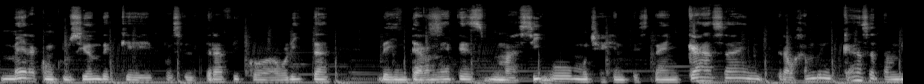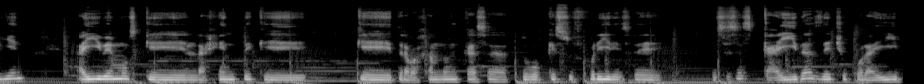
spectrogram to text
mera conclusión de que pues el tráfico ahorita de internet es masivo, mucha gente está en casa, trabajando en casa también. Ahí vemos que la gente que que trabajando en casa tuvo que sufrir pues esas caídas. De hecho, por ahí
